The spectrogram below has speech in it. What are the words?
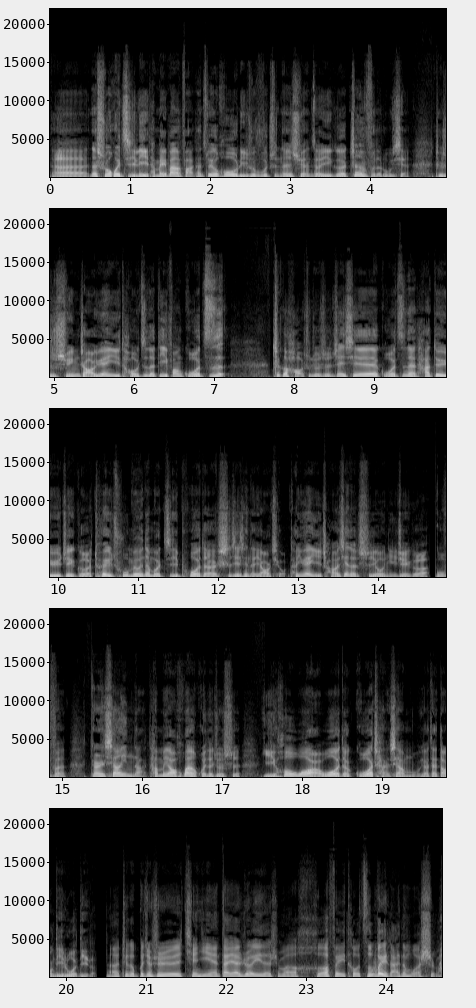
呃，那说回吉利，他没办法，他最后李书福只能选择一个政府的路线，就是寻找愿意投资的地方国资。这个好处就是这些国资呢，它对于这个退出没有那么急迫的时间性的要求，它愿意长线的持有你这个股份，但是相应的，他们要换回的就是以后沃尔沃的国产项目要在当地落地的啊，这个不就是前几年大家热议的什么合肥投资未来的模式吗？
